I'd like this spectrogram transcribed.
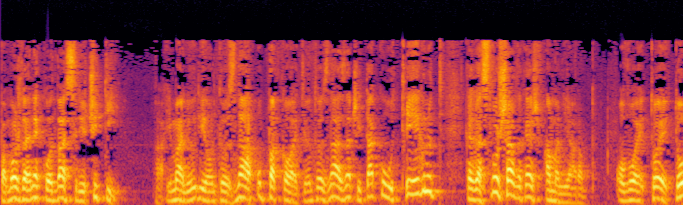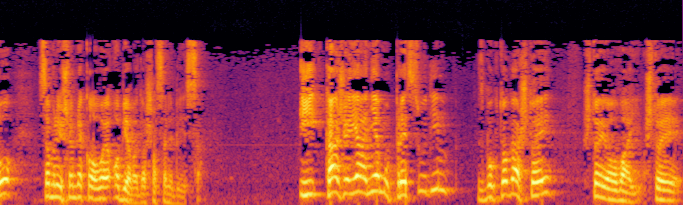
pa možda je neko od vas riječiti. A ima ljudi, on to zna upakovati, on to zna, znači tako utegnuti, kada ga slušaš da kažeš aman jarab, ovo je, to je to, samo ništa rekao, ovo je objava došla sa nebesa. I kaže ja njemu presudim zbog toga što je što je ovaj što je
